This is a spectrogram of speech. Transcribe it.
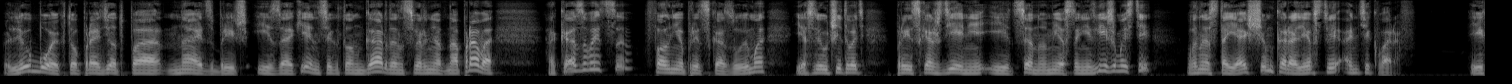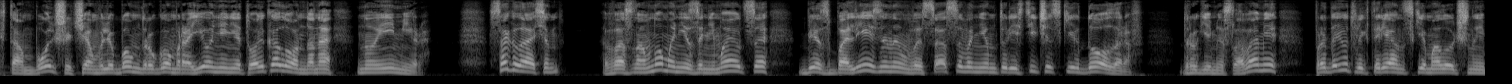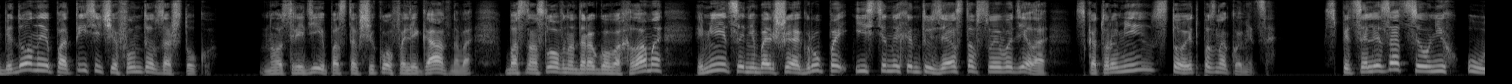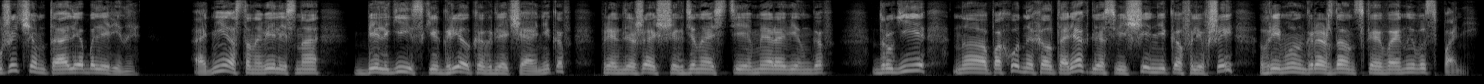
Любой, кто пройдет по Найтсбридж и за Кенсингтон-Гарден свернет направо, Оказывается, вполне предсказуемо, если учитывать происхождение и цену местной недвижимости, в настоящем королевстве антикваров. Их там больше, чем в любом другом районе не только Лондона, но и мира. Согласен. В основном они занимаются безболезненным высасыванием туристических долларов. Другими словами, продают викторианские молочные бидоны по тысяче фунтов за штуку. Но среди поставщиков элегантного, баснословно дорогого хлама имеется небольшая группа истинных энтузиастов своего дела, с которыми стоит познакомиться. Специализация у них уже, чем талия балерины. Одни остановились на бельгийских грелках для чайников, принадлежащих династии меровингов, другие — на походных алтарях для священников-левшей времен гражданской войны в Испании.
